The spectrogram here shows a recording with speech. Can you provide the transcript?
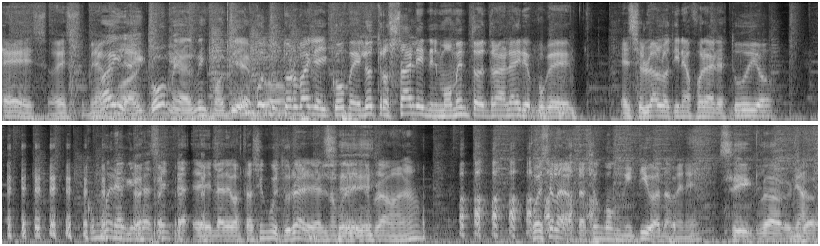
Eso, eso. Mirá Baila y come al mismo Un tiempo. conductor baila y come, el otro sale en el momento de entrar al aire porque el celular lo tiene afuera del estudio. ¿Cómo era que hacen? La, eh, la devastación cultural era el nombre Sí. de este programa, ¿no? Puede ser la devastación cognitiva también, ¿eh? Sí, claro, Mirá. claro.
